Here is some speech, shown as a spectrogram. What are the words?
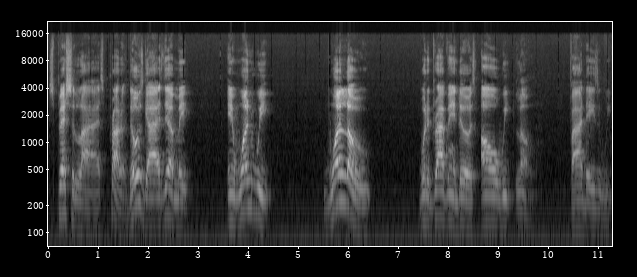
specialized product. Those guys, they'll make in one week, one load, what a dry van does all week long, five days a week.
